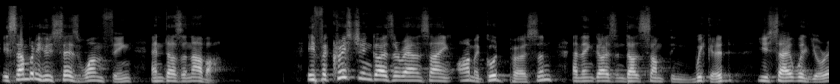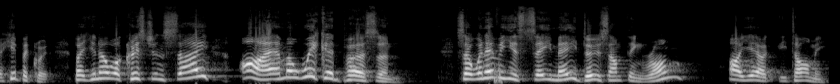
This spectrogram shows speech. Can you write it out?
is somebody who says one thing and does another. If a Christian goes around saying, I'm a good person, and then goes and does something wicked, you say, well, you're a hypocrite. But you know what Christians say? I am a wicked person. So whenever you see me do something wrong, oh, yeah, he told me.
